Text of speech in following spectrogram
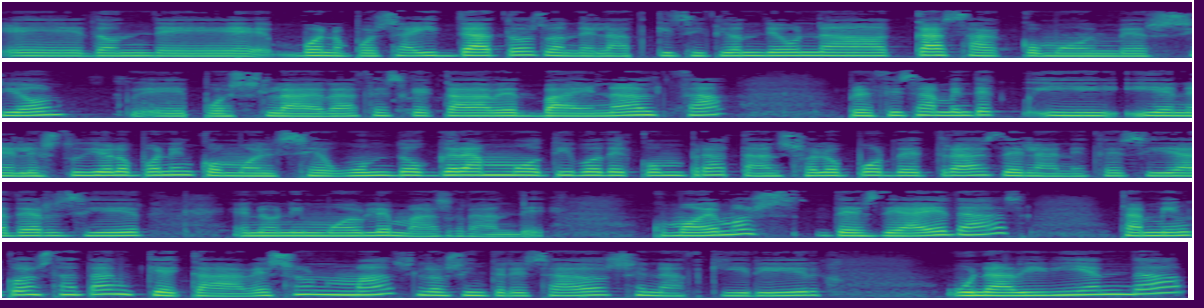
eh, donde, bueno, pues hay datos donde la adquisición de una casa como inversión, eh, pues la verdad es que cada vez va en alza, precisamente, y, y, en el estudio lo ponen como el segundo gran motivo de compra, tan solo por detrás de la necesidad de residir en un inmueble más grande. Como vemos desde AEDAS, también constatan que cada vez son más los interesados en adquirir una vivienda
